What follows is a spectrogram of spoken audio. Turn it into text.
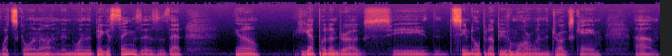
what's going on. And one of the biggest things is is that, you know, he got put on drugs. He seemed to open up even more when the drugs came. Um,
